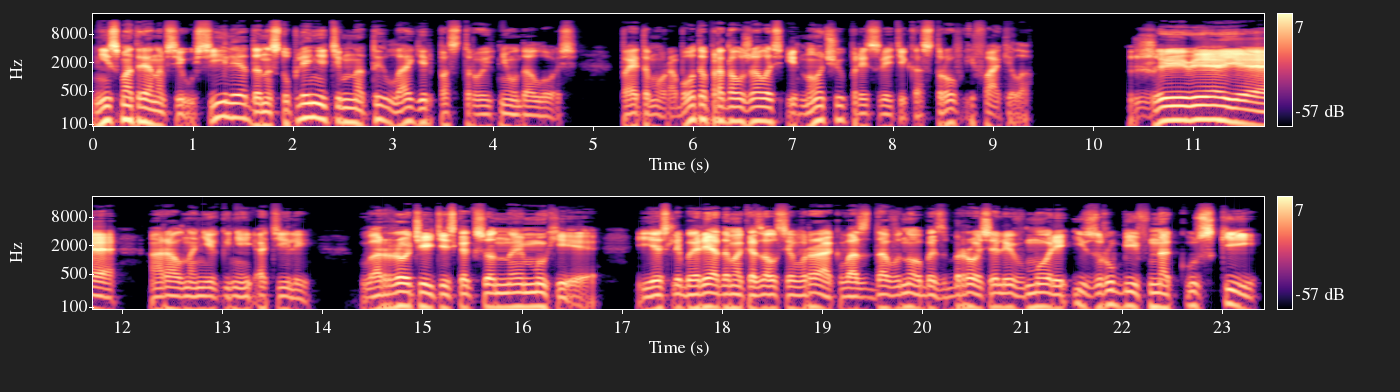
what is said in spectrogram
Несмотря на все усилия, до наступления темноты лагерь построить не удалось, поэтому работа продолжалась и ночью при свете костров и факелов. «Живее!» — орал на них гней Атилий. «Ворочайтесь, как сонные мухи! Если бы рядом оказался враг, вас давно бы сбросили в море, изрубив на куски!»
